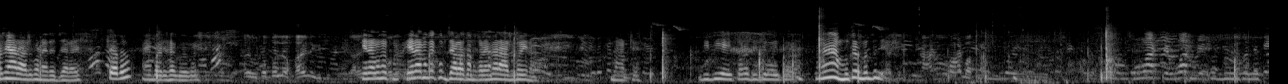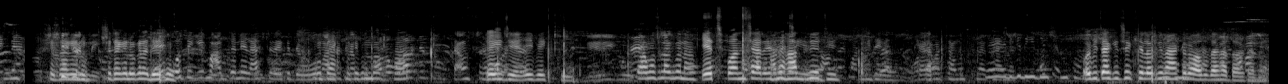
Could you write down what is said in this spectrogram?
আমি আর আসব না এটা জ্বালায়। কেন? আমি বাড়ি থাকব এবার। এরা আমাকে এরা আমাকে খুব জ্বালাতন করে আমি আর আসবোই না। মাঠে। দিদি এই করে দিদি ওই করে। হ্যাঁ মুখের মধ্যে। সেটা গেল সেটা দেখো। খা। এই যে এই ব্যক্তি। চামচ লাগবে না? এচ পঞ্চার আমি হাত দিয়েছি। ওই বিটা কিছু খেলো কি না খেলো অত দেখা দরকার নেই।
